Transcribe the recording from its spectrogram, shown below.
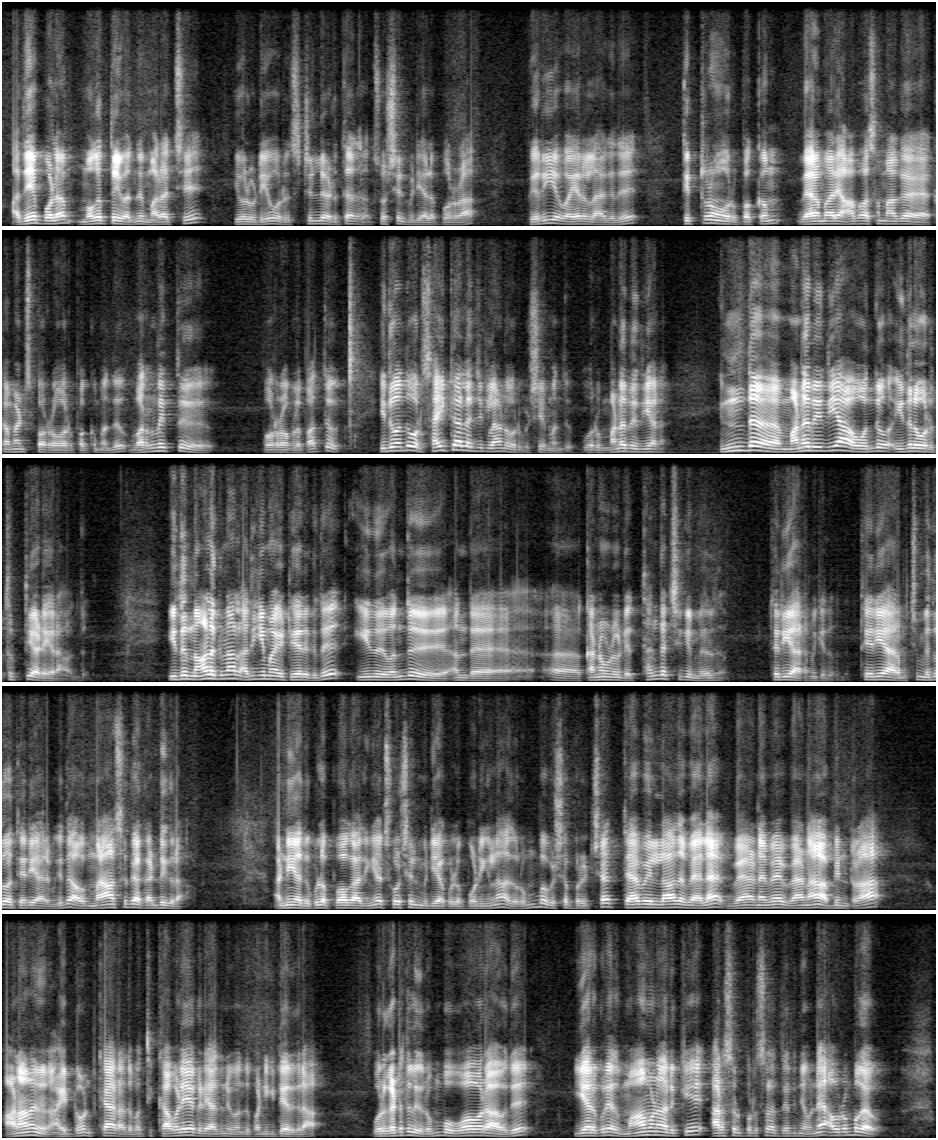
அதே போல் முகத்தை வந்து மறைச்சு இவளுடைய ஒரு ஸ்டில் எடுத்து அதை சோஷியல் மீடியாவில் போடுறா. பெரிய வைரல் ஆகுது. திட்டுறோம் ஒரு பக்கம் வேறு மாதிரி ஆபாசமாக கமெண்ட்ஸ் போடுற ஒரு பக்கம் வந்து வர்ணித்து போடுறவங்கள பார்த்து இது வந்து ஒரு சைக்காலஜிக்கலான ஒரு விஷயம் வந்து. ஒரு மன ரீதியான இந்த மன ரீதியாக வந்து இதில் ஒரு திருப்தி அடைகிறா வந்து. இது நாளுக்கு நாள் அதிகமாகிட்டே இருக்குது. இது வந்து அந்த கணவனுடைய தங்கச்சிக்கு மெது தெரிய ஆரம்பிக்குது. தெரிய ஆரம்பித்து மெதுவாக தெரிய ஆரம்பிக்குது. அவள் மாசுக்காக கண்டுக்கிறாள் அண்ணி அதுக்குள்ளே போகாதீங்க. சோஷியல் மீடியாக்குள்ளே போனீங்கன்னா அது ரொம்ப விஷப்பரீட்சை தேவையில்லாத வேலை. வேணவே வேணாம் அப்படின்றா. ஆனாலும் ஐ டோன்ட் கேர். அதை பற்றி கவலையே கிடையாதுன்னு வந்து பண்ணிக்கிட்டே இருக்கிறா. ஒரு கட்டத்தில் இது ரொம்ப ஓவராகுது. ஏறக்குறைய அது மாமனாருக்கே அரசல் புரசலாக தெரிஞ்ச உடனே அவர் ரொம்ப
